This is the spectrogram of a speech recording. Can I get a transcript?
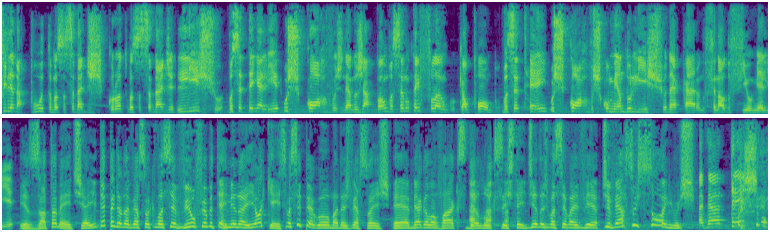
filha da puta, uma sociedade escrota, uma sociedade lixo, você tem ali os corvos, né? No Japão você não tem flango, que é o pombo. Você tem os corvos comendo lixo, né, cara, no final do filme ali. Exatamente. E aí, dependendo da versão que você viu, o filme termina aí, ok. Se você pegou uma das versões é, Megalovax Deluxe estendidas, você vai ver diversos sonhos. Vai ver três ou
